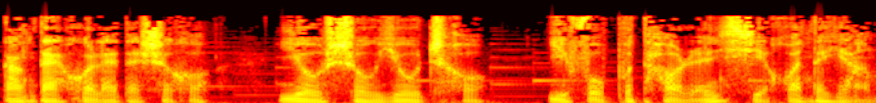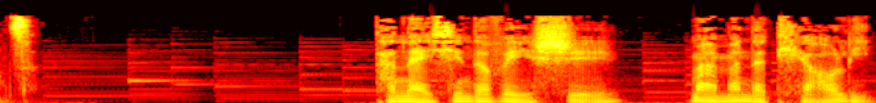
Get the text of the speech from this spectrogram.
刚带回来的时候又瘦又丑，一副不讨人喜欢的样子。他耐心的喂食，慢慢的调理，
